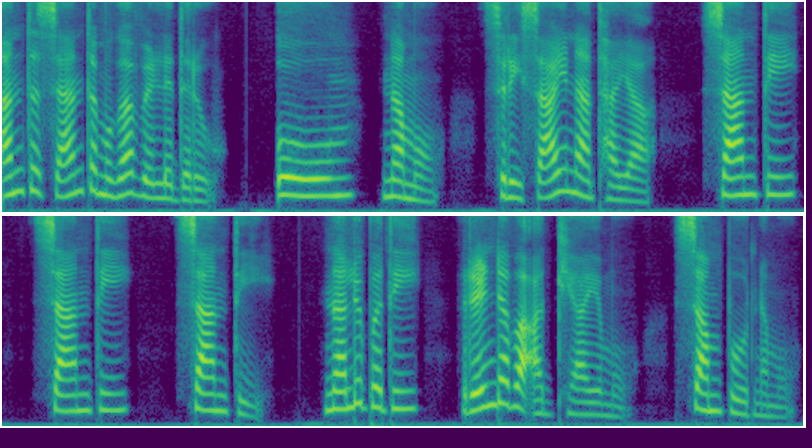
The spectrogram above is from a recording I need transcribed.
అంత శాంతముగా వెళ్ళెదరు. ఓం నమో శ్రీ సాయినాథాయ. శాంతి శాంతి శాంతి. నలుపది రెండవ అధ్యాయము. సంపూర్ణము.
